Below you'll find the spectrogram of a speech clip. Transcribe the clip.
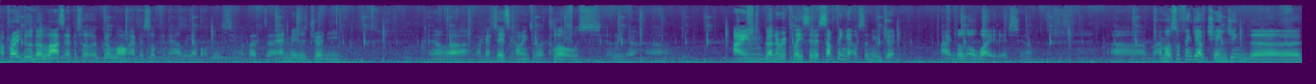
I'll probably do the last episode, a long episode finale about this. Yeah. But uh, animator's journey, you know, uh, like I said, it's coming to a close. Um, I'm gonna replace it with something else, a new journey. I don't know what it is, you know. Um, I'm also thinking of changing the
